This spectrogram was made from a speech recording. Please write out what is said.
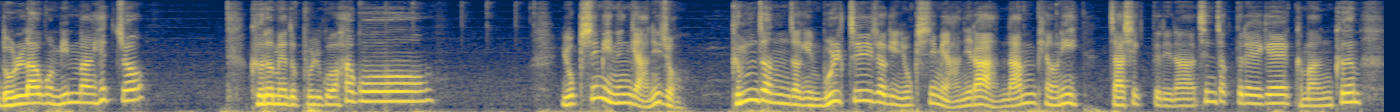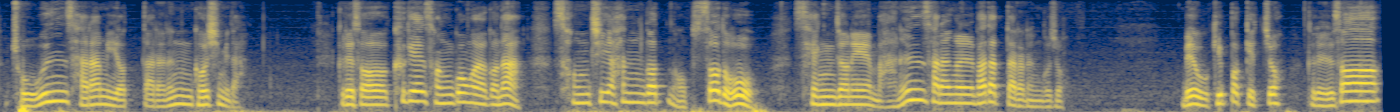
놀라고 민망했죠. 그럼에도 불구하고 욕심이 있는 게 아니죠. 금전적인 물질적인 욕심이 아니라 남편이 자식들이나 친척들에게 그만큼 좋은 사람이었다라는 것입니다. 그래서 크게 성공하거나 성취한 것 없어도 생전에 많은 사랑을 받았다라는 거죠. 매우 기뻤겠죠. 그래서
